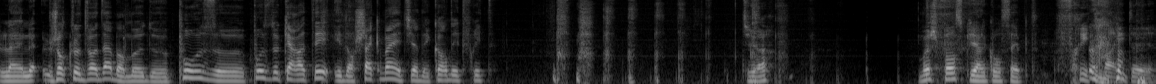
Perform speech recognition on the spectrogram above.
la- la- Jean-Claude Van Damme en mode euh, pose, euh, pose de karaté et dans chaque main il tient des cordées de frites. tu vois? Moi je pense qu'il y a un concept. Street Fighter.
